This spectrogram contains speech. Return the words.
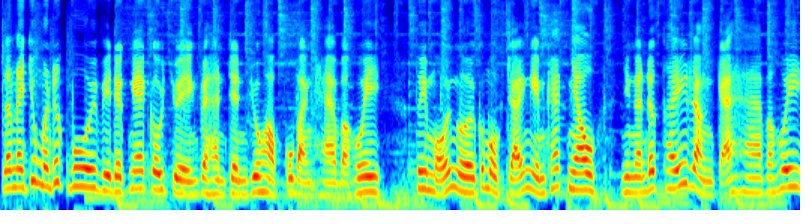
Lần này chúng mình rất vui vì được nghe câu chuyện về hành trình du học của bạn Hà và Huy. Tuy mỗi người có một trải nghiệm khác nhau, nhưng anh Đức thấy rằng cả Hà và Huy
